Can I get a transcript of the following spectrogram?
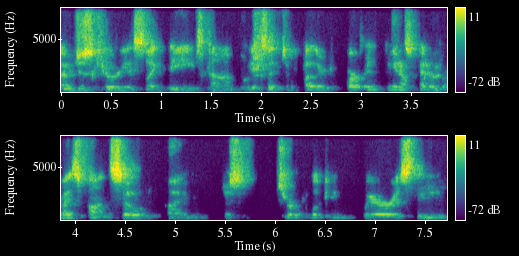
I'm just curious, like the, um, said to other department, you know, enterprise funds, so I'm just sort of looking, where is the,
